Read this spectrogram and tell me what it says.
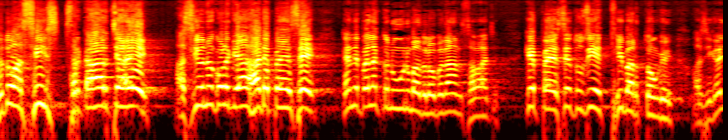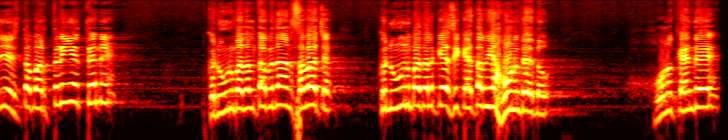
ਜਦੋਂ ਅਸੀਂ ਸਰਕਾਰ ਚ ਆਏ, ਅਸੀਂ ਉਹਨਾਂ ਕੋਲ ਗਿਆ ਸਾਡੇ ਪੈਸੇ। ਕਹਿੰਦੇ ਪਹਿਲਾਂ ਕਾਨੂੰਨ ਬਦਲੋ ਵਿਧਾਨ ਸਭਾ ਚ। ਕਿ ਪੈਸੇ ਤੁਸੀਂ ਇੱਥੇ ਹੀ ਵਰਤੋਗੇ। ਅਸੀਂ ਕਿਹਾ ਜੀ, ਅਸੀਂ ਤਾਂ ਵਰਤਣੇ ਹੀ ਇੱਥੇ ਨੇ। ਕਾਨੂੰਨ ਬਦਲਤਾ ਵਿਧਾਨ ਸਭਾ ਚ। ਕਾਨੂੰਨ ਬਦਲ ਕੇ ਅਸੀਂ ਕਹਤਾ ਵੀ ਹੁਣ ਦੇ ਦਿਓ। ਹੁਣ ਕਹਿੰਦੇ,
